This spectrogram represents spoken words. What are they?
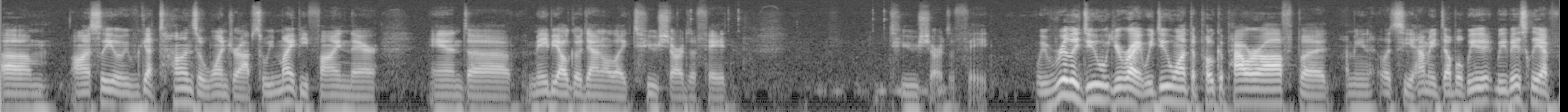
Um, honestly, we've got tons of one drops, so we might be fine there. And uh, maybe I'll go down to like two shards of fate. Two shards of fate. We really do. You're right. We do want the Poca Power off, but I mean, let's see how many double. We we basically have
